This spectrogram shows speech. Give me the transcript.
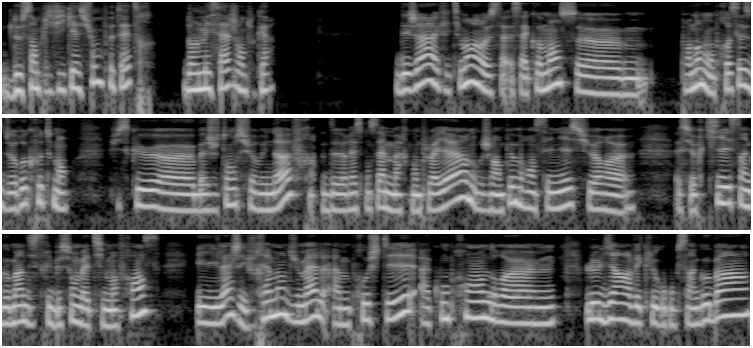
de simplification peut-être? Dans le message en tout cas? Déjà, effectivement, euh, ça, commence euh, pendant mon process de recrutement, puisque bah, je tombe sur une offre de responsable marque employeur, donc je vais un peu me renseigner sur, sur qui est Saint-Gobain Distribution Bâtiment France, et là, j'ai vraiment du mal à me projeter, à comprendre euh, le lien avec le groupe Saint-Gobain,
